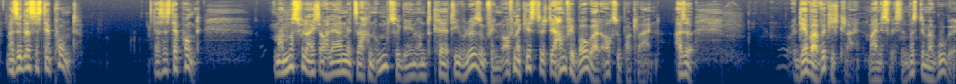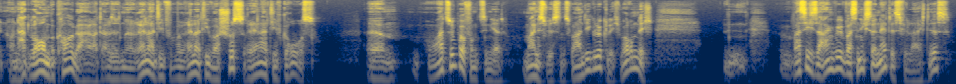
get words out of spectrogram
Also das ist der Punkt. Das ist der Punkt. Man muss vielleicht auch lernen, mit Sachen umzugehen und kreative Lösungen finden. Auf einer Kiste ist der Humphrey Bogart auch super klein. Also der war wirklich klein, meines Wissens, müsst ihr mal googeln. Und hat Lauren Bacall geheiratet, also ein relativ, relativer Schuss, relativ groß. Ähm, hat super funktioniert. Meines Wissens waren die glücklich. Warum nicht? Was ich sagen will, was nicht so nett ist vielleicht, ist,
